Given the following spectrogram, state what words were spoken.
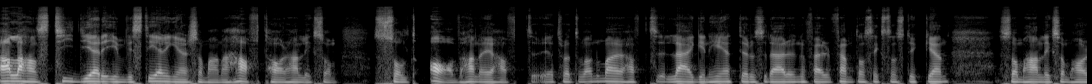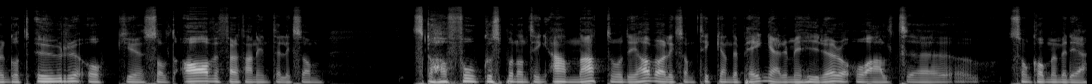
alla hans tidigare investeringar som han har haft har han liksom sålt av. Han har ju haft, jag tror att de har haft lägenheter och sådär, ungefär 15-16 stycken, som han liksom har gått ur och eh, sålt av för att han inte liksom ska ha fokus på någonting annat. Och det har varit liksom tickande pengar med hyror och allt eh, som kommer med det.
